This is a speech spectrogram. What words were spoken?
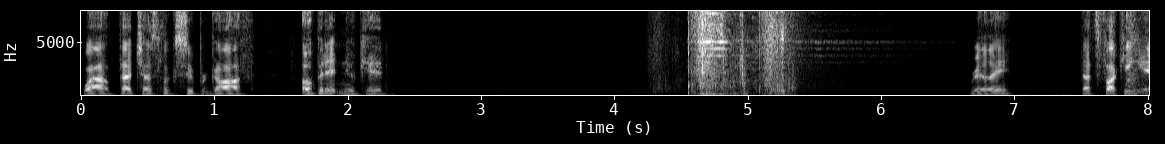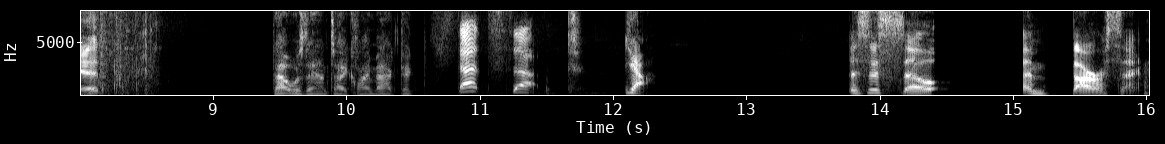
Wow, that chest looks super goth. Open it, new kid. Really? That's fucking it? That was anticlimactic. That sucked. Yeah. This is so embarrassing.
